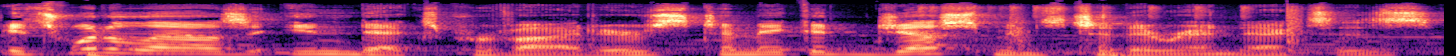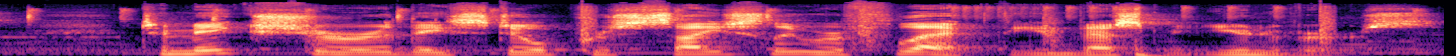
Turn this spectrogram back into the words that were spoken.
It's what allows index providers to make adjustments to their indexes to make sure they still precisely reflect the investment universe.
